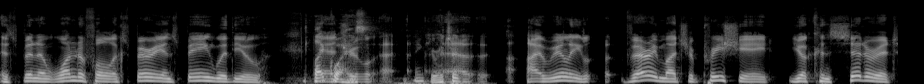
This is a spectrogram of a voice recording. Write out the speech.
it's been a wonderful experience being with you. Likewise, Andrew. Uh, thank you, Richard. Uh, I really very much appreciate your considerate,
